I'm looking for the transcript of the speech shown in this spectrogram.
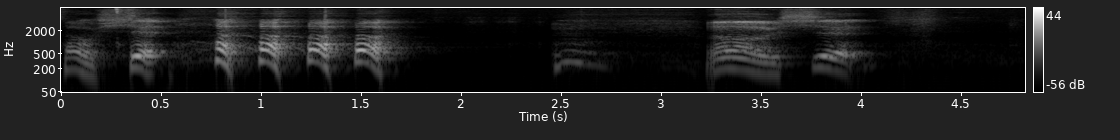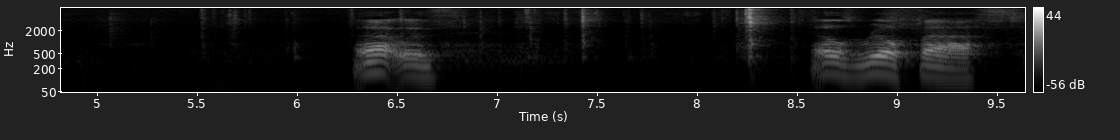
Oh shit. oh shit. That was that was real fast.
